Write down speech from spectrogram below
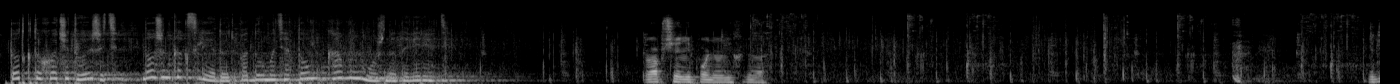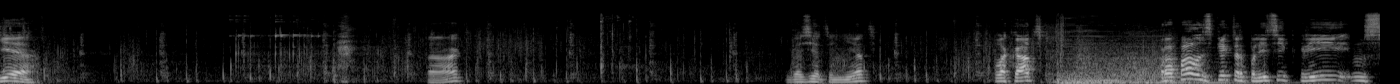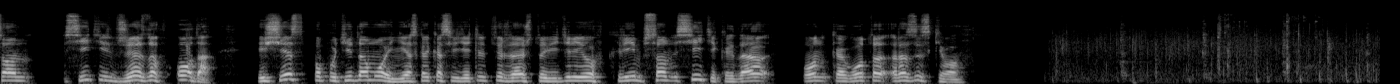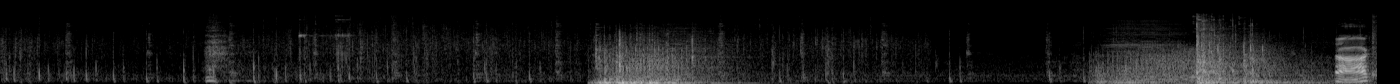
Тот, кто хочет выжить, должен как следует подумать о том, кому можно доверять. Вообще не понял ни хрена. Где? Так. Газеты нет. Плакат. Пропал инспектор полиции Кримсон Сити Джезов Ода. Исчез по пути домой. Несколько свидетелей утверждают, что видели его в Кримсон Сити, когда он кого-то разыскивал. Так.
